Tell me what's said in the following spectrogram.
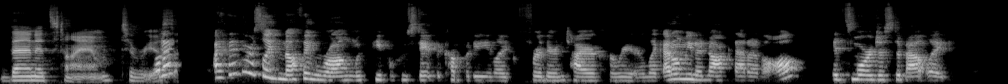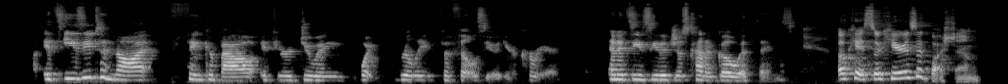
then it's time to reassess I think there's like nothing wrong with people who stay at the company like for their entire career. Like I don't mean to knock that at all. It's more just about like it's easy to not think about if you're doing what really fulfills you in your career. And it's easy to just kind of go with things. Okay, so here's a question.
